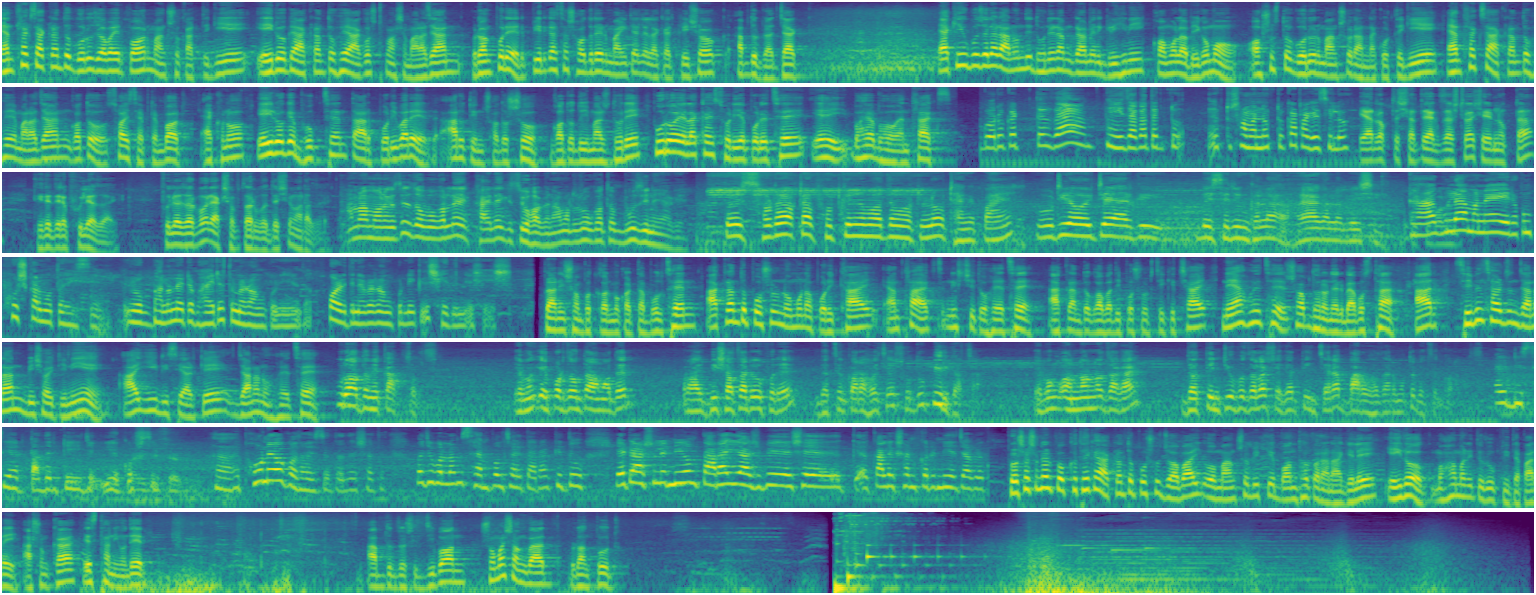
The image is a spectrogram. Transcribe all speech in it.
Anthrax আক্রান্ত গরু জবাইয়ের পর মাংস কাটতে গিয়ে এই রোগে আক্রান্ত হয়ে আগস্ট মাসে মারা যান রংপুরের পীরগাছা সদরের মাইটাল এলাকার কৃষক আব্দুর রাজ্জাক। একই উপজেলার আনন্দী ধনিরাম গ্রামের গৃহিণী কমলা বেগমও অসুস্থ গরুর মাংস রান্না করতে গিয়ে অ্যানথ্রাক্সে আক্রান্ত হয়ে মারা যান গত ছয় সেপ্টেম্বর। এখনও এই রোগে ভুগছেন তার পরিবারের আরও তিন সদস্য। গত দুই মাস ধরে পুরো এলাকায় ছড়িয়ে পড়েছে এই ভয়াবহ অ্যানথ্রাক্স। গরু কাটতে যা, এই জায়গাতে একটু একটু সামান্য একটু কাটা গেছিল। এয়ার রক্তের সাথে অ্যাডজাস্ট হয় সেই নখটা ধীরে ধীরে ফুলে যায়। ফুলে যাওয়ার পর এক সপ্তাহের মধ্যে সে মারা যায়। আমরা মনে করছি জব করলে খাইলে কিছু হবে না আমার রোগ অত বুঝি নেই আগে। তো ওই ছোট একটা ফুটকিনের মতো উঠল ঠ্যাঙে পায়ে। উঠিয়ে ওইটাই আর কি বেশি শৃঙ্খলা হয়ে গেল বেশি। ঘাগুলা মানে এরকম ফুসকার মতো হয়েছে রোগ ভালো না এটা ভাইরাস তোমরা রংপুর নিয়ে দাও। পরের দিন আমরা রংপুর নিয়ে গেছি সেদিনে শেষ। প্রাণী সম্পদ কর্মকর্তা বলছেন আক্রান্ত পশুর নমুনা পরীক্ষায় অ্যানথ্রাক্স নিশ্চিত হয়েছে। আক্রান্ত গবাদি পশুর চিকিৎসায় নেওয়া হয়েছে সব ধরনের ব্যবস্থা। আর সিভিল সার্জন জানান বিষয়টি নিয়ে আইইডিসিআরকে জানানো হয়েছে। পুরাদমে কাজ চলছে। এবং এ পর্যন্ত আমাদের প্রায় বিশ হাজারের উপরে ভ্যাকসিন করা হয়েছে শুধু পীরগাছা। এবং অন্যান্য জায়গায় যে তিনটি উপজেলা সেখানে তিন চারা বারো হাজার মতো ভ্যাকসিন করা হয়েছে। এই ডিসিআর তাদেরকেই যে ইয়ে করছে। হ্যাঁ ফোনেও কথা হয়েছে তাদের সাথে। ওই যে বললাম স্যাম্পল চাই তারা কিন্তু এটা আসলে নিয়ম তারাই আসবে এসে কালেকশন করে নিয়ে যাবে। প্রশাসনের পক্ষ থেকে আক্রান্ত পশু জবাই ও মাংস বিক্রি বন্ধ করা না গেলে এই রোগ মহামারীতে রূপ নিতে পারে আশঙ্কা স্থানীয়দের। আব্দুর রশিদ জীবন সময় সংবাদ রংপুর।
